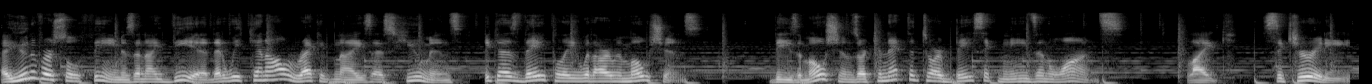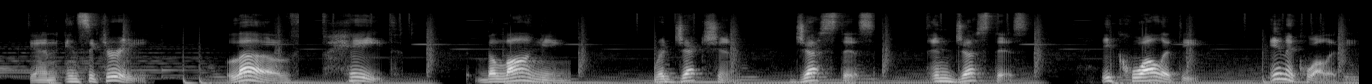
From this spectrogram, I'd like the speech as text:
A universal theme is an idea that we can all recognize as humans because they play with our emotions. These emotions are connected to our basic needs and wants, like security and insecurity, love, hate, belonging, rejection, justice, injustice, equality, inequality,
